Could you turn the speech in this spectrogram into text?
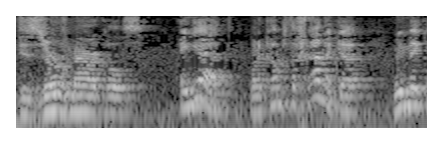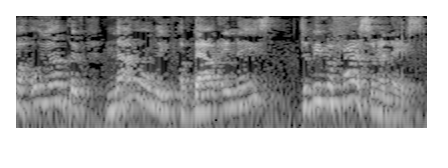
deserve miracles. And yet, when it comes to Hanukkah, we make a whole yontif not only about a nace, to be mafarsim a nace,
